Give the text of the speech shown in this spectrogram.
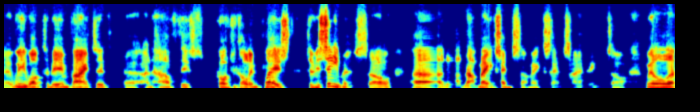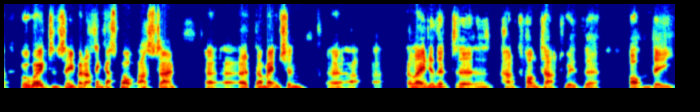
uh, we want to be invited uh, and have this protocol in place to receive us. So uh, that, that makes sense. That makes sense. I think so. We'll uh, we'll wait and see. But I think I spoke last time. Uh, uh, I mentioned uh, a, lady that had contact with uh, Ort and Dee,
